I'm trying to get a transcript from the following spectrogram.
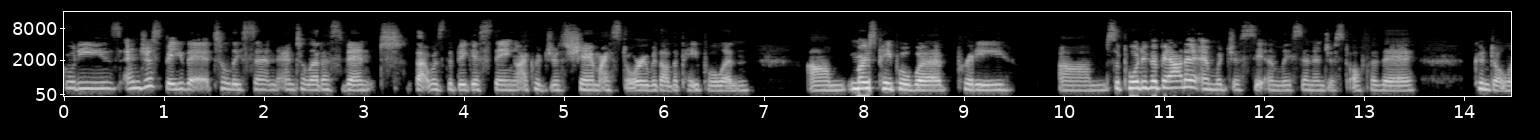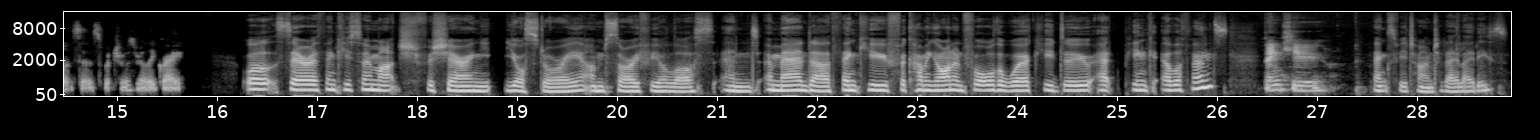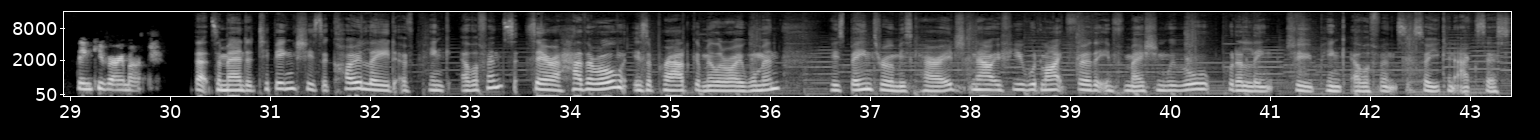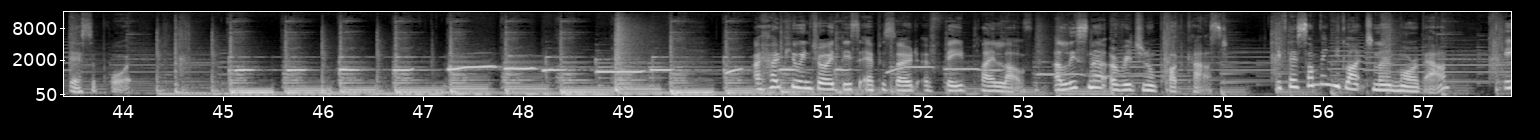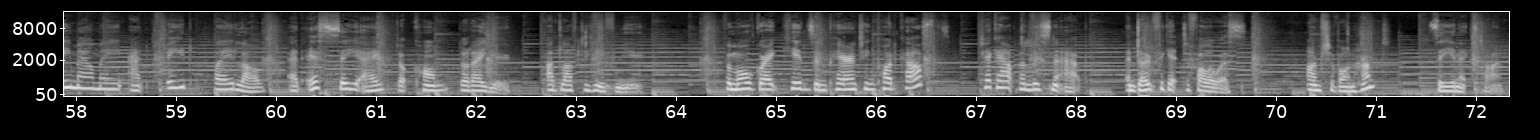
goodies, and just be there to listen and to let us vent. That was the biggest thing. I could just share my story with other people, and um, most people were pretty um, supportive about it and would just sit and listen and just offer their condolences, which was really great. Well, Sarah, thank you so much for sharing your story. I'm sorry for your loss. And Amanda, thank you for coming on and for all the work you do at Pink Elephants. Thank you. Thanks for your time today, ladies. Thank you very much. That's Amanda Tipping. She's a co lead of Pink Elephants. Sarah Hatherall is a proud Gamilaroi woman who's been through a miscarriage. Now, if you would like further information, we will put a link to Pink Elephants so you can access their support. I hope you enjoyed this episode of Feed Play Love, a LiSTNR original podcast. If there's something you'd like to learn more about, email me at feedplaylove at sca.com.au. I'd love to hear from you. For more great kids and parenting podcasts, check out the LiSTNR app and don't forget to follow us. I'm Siobhan Hunt. See you next time.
